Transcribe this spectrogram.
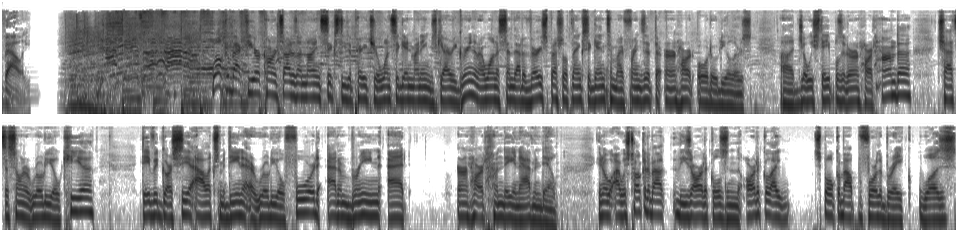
Valley. Welcome back to Your Car Insiders on 960 The Patriot. Once again, my name is Gary Green, and I want to send out a very special thanks again to my friends at the Earnhardt Auto Dealers. Uh, Joey Staples at Earnhardt Honda, Chad Sassone at Rodeo Kia, David Garcia, Alex Medina at Rodeo Ford, Adam Breen at Earnhardt Hyundai in Avondale. You know, I was talking about these articles, and the article I spoke about before the break was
